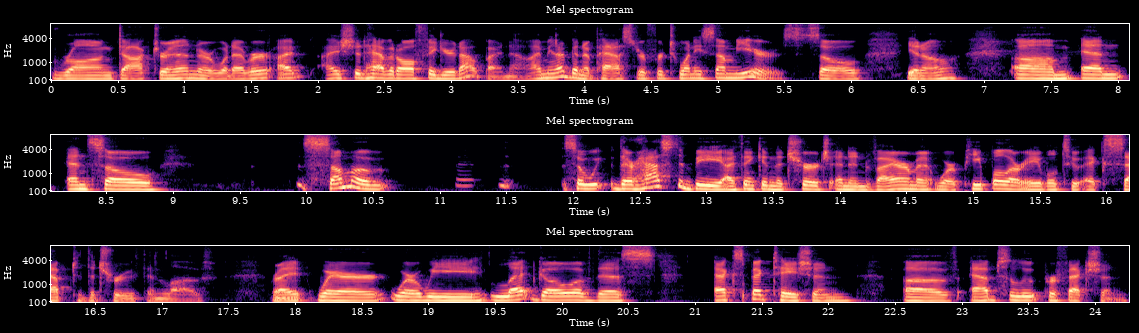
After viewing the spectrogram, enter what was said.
wrong doctrine or whatever. I, I should have it all figured out by now. I mean, I've been a pastor for 20 some years. So, you know, um, and, and so some of, so we, there has to be, I think, in the church, an environment where people are able to accept the truth and love right? Mm-hmm. Where where we let go of this expectation of absolute perfection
